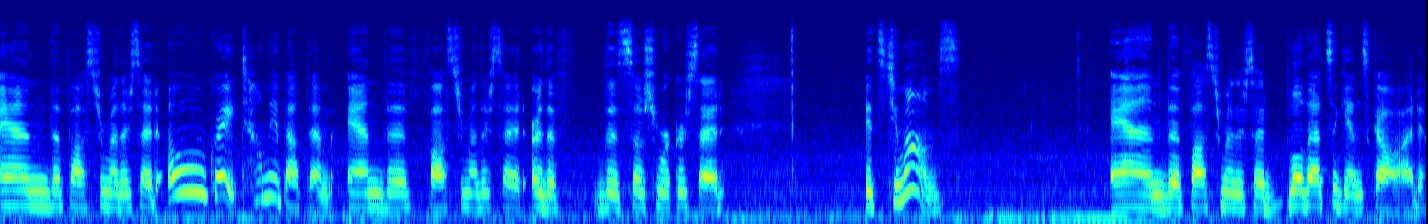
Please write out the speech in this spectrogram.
And the foster mother said, "Oh, great! Tell me about them." And the foster mother said, or the the social worker said, "It's two moms." And the foster mother said, "Well, that's against God.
